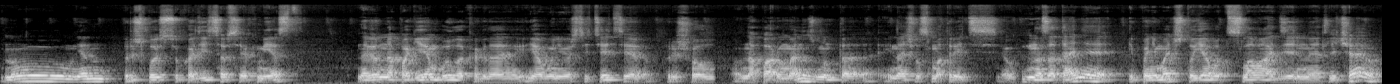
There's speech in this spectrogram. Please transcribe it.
Ну, мне пришлось уходить со всех мест. Наверное, апогеем было, когда я в университете пришел на пару менеджмента и начал смотреть на задания и понимать, что я вот слова отдельные отличаю,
